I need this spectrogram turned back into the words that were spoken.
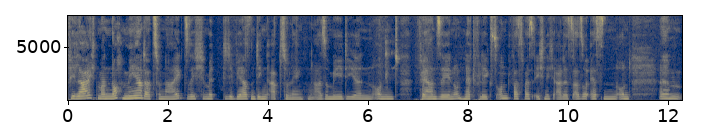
vielleicht man noch mehr dazu neigt, sich mit diversen Dingen abzulenken, also Medien und Fernsehen und Netflix und was weiß ich nicht alles, also Essen und ähm,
